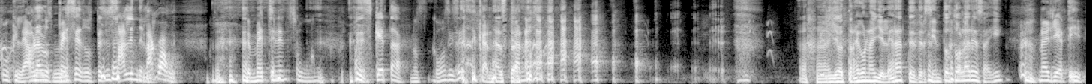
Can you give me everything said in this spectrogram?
Como que le habla a los peces, los peces salen del agua, güey. Se meten en su basqueta. ¿Cómo se dice? Canasta. Ajá, yo traigo una hielera de 300 dólares ahí. Una yeti.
